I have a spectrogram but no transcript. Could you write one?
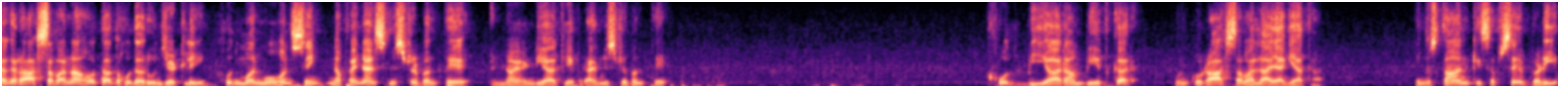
अगर राज्यसभा ना होता तो खुद अरुण जेटली, खुद मनमोहन सिंह ना फाइनेंस मिनिस्टर बनते, ना इंडिया के प्राइम मिनिस्टर बनते। खुद बी आर अंबेडकर उनको राज्यसभा लाया गया था। हिंदुस्तान की सबसे बड़ी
